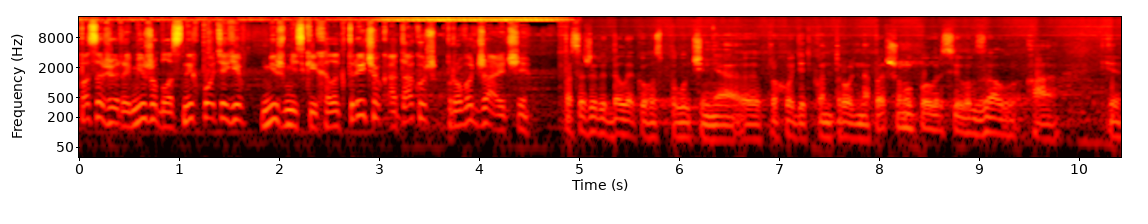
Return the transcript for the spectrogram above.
пасажири міжобласних потягів, міжміських електричок, а також проводжаючі. Пасажири далекого сполучення е, проходять контроль на першому поверсі вокзалу, а е,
